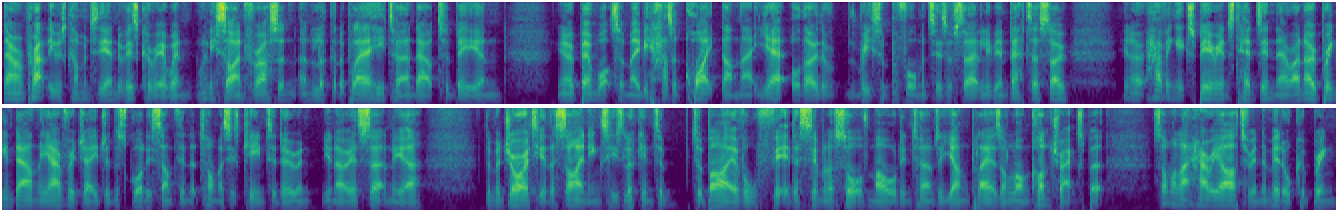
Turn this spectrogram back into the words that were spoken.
Darren Pratley was coming to the end of his career when, when he signed for us and, and look at the player he turned out to be. And you know Ben Watson maybe hasn't quite done that yet although the, the recent performances have certainly been better. So you know, having experienced heads in there, I know bringing down the average age of the squad is something that Thomas is keen to do, and you know, is certainly a the majority of the signings he's looking to to buy have all fitted a similar sort of mould in terms of young players on long contracts. But someone like Harry Arter in the middle could bring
